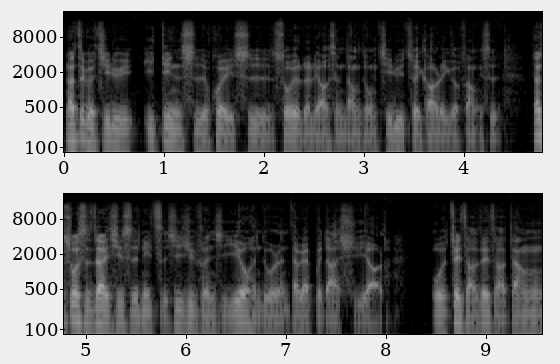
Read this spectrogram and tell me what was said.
那这个几率一定是会是所有的疗程当中几率最高的一个方式。但说实在，其实你仔细去分析，也有很多人大概不大需要了。我最早最早当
